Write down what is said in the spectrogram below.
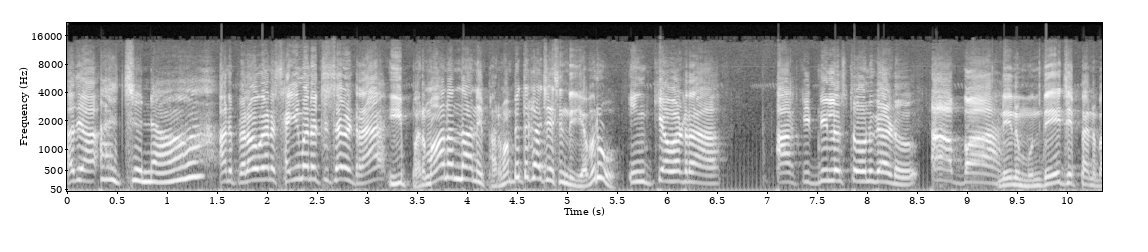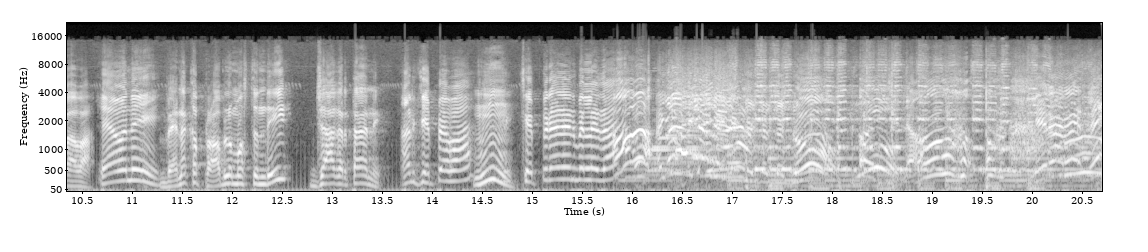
అది ఆ- అర్జునా? అని పిలవగానే సైమని వచ్చేసావేంట్రా? ఈ పరమానందాన్ని పరమపితగా చేసింది ఎవరు? ఇంకెవడ్రా? ఆ కిడ్నీలో స్టోన్ గాడు. అబ్బా! నేను ముందే చెప్పాను బావా. ఏమని? వెనక ప్రాబ్లం వస్తుంది జాగ్రత్త అని. అని చెప్పావా? మ్మ్. చెప్పినా నేను వెళ్ళలేదా అయ్యో, అయ్యో, అయ్యో, అయ్యో, అయ్యో, అయ్యో, అయ్యో. లేరా, రే, రే.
